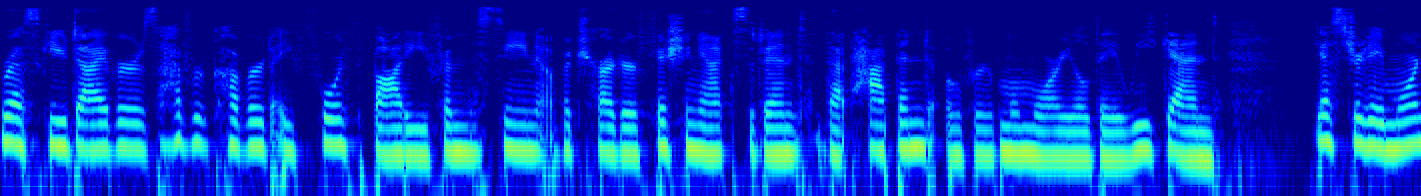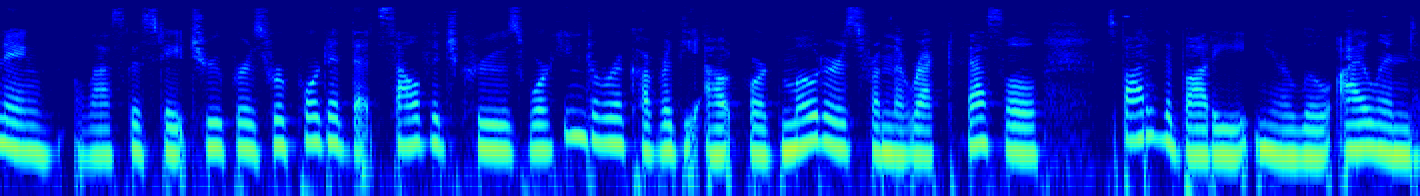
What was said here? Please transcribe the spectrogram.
Rescue divers have recovered a fourth body from the scene of a charter fishing accident that happened over Memorial Day weekend. Yesterday morning, Alaska State Troopers reported that salvage crews working to recover the outboard motors from the wrecked vessel spotted the body near Low Island.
